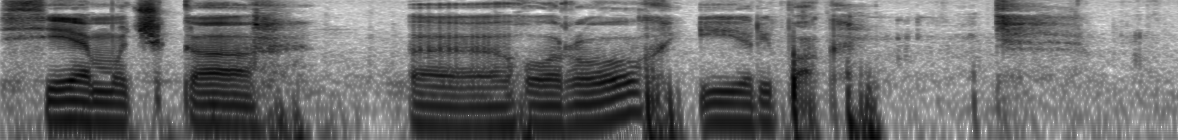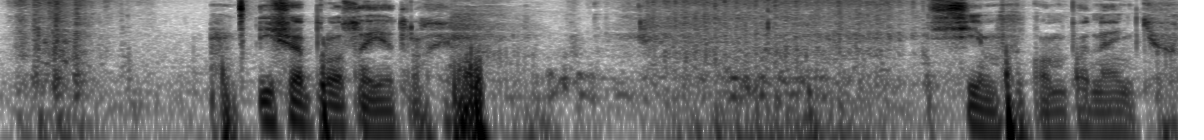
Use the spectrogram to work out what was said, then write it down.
сімочка, е, горох і ріпак. І ще проса є трохи. Сім компонентів.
